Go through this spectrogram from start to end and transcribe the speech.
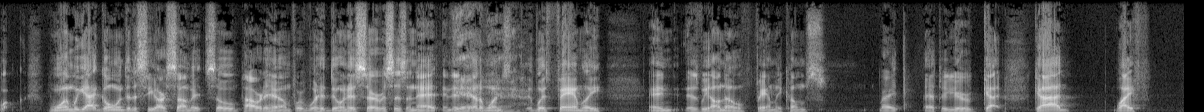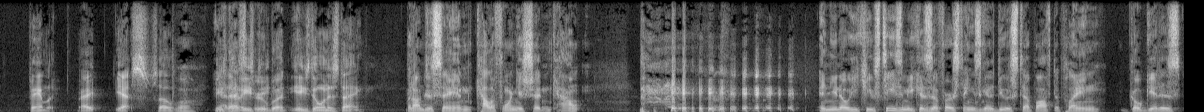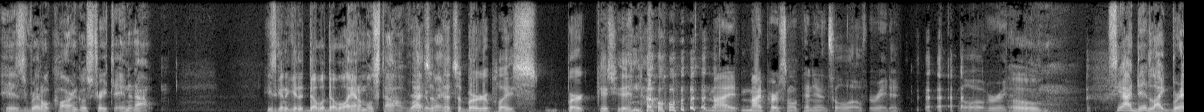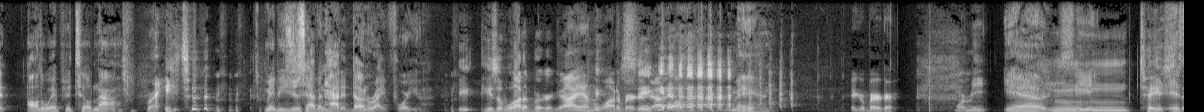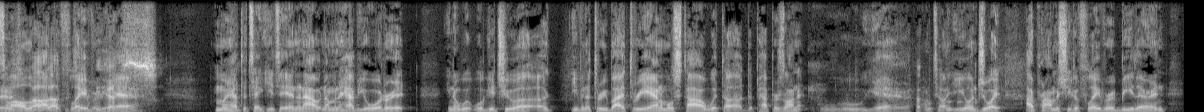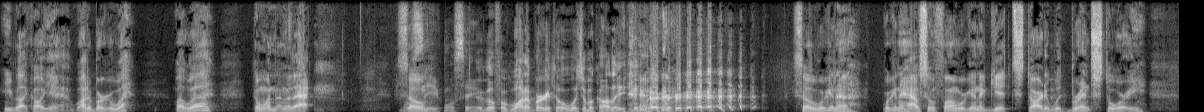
one we got going to the CR summit, so power to him for what doing his services and that, and then the other one's with family, and as we all know, family comes right after your God, God, wife, family, right? Yes. So Well, yeah, he's- that's true, but- he's doing his thing. But I'm just saying, California shouldn't count. and you know, he keeps teasing me because the first thing he's going to do is step off the plane, go get his, his rental car, and go straight to In and Out. He's going to get a double double animal style right that's away. A, that's a burger place, Bert. In case you didn't know. In my my personal opinion, it's a little overrated. A little overrated. oh, see, I did like Brent all the way up until now. right. Maybe you just haven't had it done right for you. He, he's a Whataburger guy. I am a Whataburger guy. Oh, man, Bigger burger, more meat. yeah. See, Taste. It's There's all about the taste. flavor, Yes. I'm gonna have to take you to In and Out, and I'm gonna have you order it. You know, we'll, we'll get you a, a even a three by three animal style with uh, the peppers on it. Ooh, yeah! I'm telling you, you'll enjoy it. I promise you, the flavor will be there, and you'll be like, "Oh yeah, Whataburger, what? What? What? Don't want none of that." We'll so, see. We'll see. We'll go from Whataburger to a whatchamacallit burger. so we're gonna we're gonna have some fun. We're gonna get started with Brent's story,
